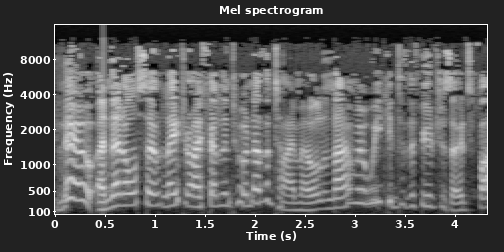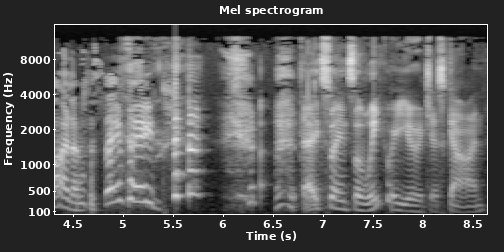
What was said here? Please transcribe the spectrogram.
No, and then also later I fell into another time hole, and now I'm a week into the future, so it's fine. I'm the same age. That explains the week where you were just gone.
